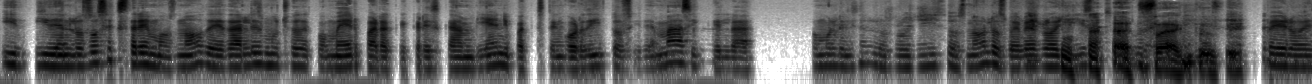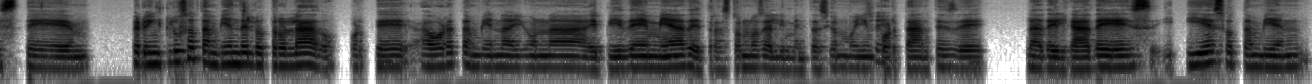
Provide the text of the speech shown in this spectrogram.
Y, y en los dos extremos, ¿no? De darles mucho de comer para que crezcan bien y para que estén gorditos y demás, y que la, ¿cómo le dicen? Los rollizos, ¿no? Los bebés rollizos. Exacto, sí. Pero este, pero incluso también del otro lado, porque ahora también hay una epidemia de trastornos de alimentación muy importantes, de la delgadez, y, eso también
